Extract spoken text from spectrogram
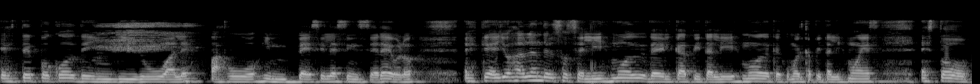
este poco de individuales pajugos imbéciles sin cerebro es que ellos hablan del socialismo, del capitalismo, de que como el capitalismo es esto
